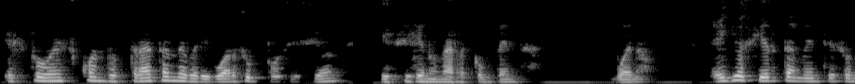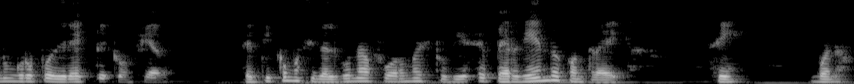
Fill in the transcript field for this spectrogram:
Esto es cuando tratan de averiguar su posición y exigen una recompensa. Bueno, ellos ciertamente son un grupo directo y confiado. Sentí como si de alguna forma estuviese perdiendo contra ellos. Sí, bueno,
